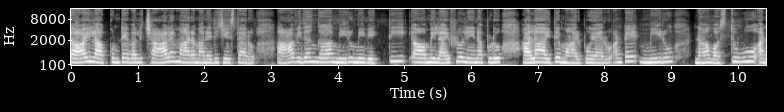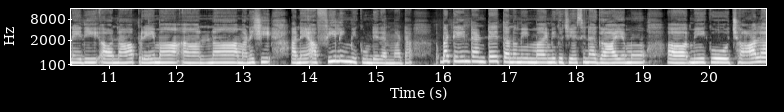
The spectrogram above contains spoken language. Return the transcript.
టాయ్ లాక్కుంటే వాళ్ళు చాలా మారం అనేది చేస్తారు. ఆ విధంగా మీరు మీ వ్యక్తి మీ లైఫ్‌లో లేనప్పుడు అలా అయితే మారిపోయారు. అంటే మీరు నా వస్తువు అనేది నా ప్రేమ నా మనిషి అనే ఆ ఫీలింగ్ మీకు ఉండేదన్నమాట బట్ ఏంటంటే అంటే తను మిమ్మల్ని మీకు చేసిన గాయము మీకు చాలా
